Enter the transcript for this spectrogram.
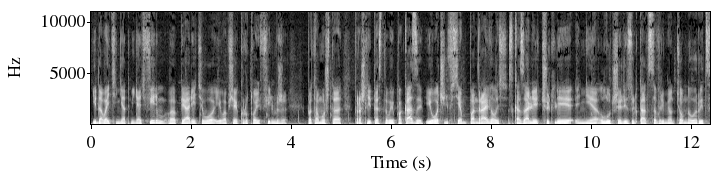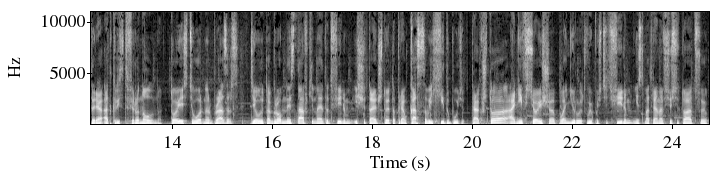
и давайте не отменять фильм, э, пиарить его, и вообще крутой фильм же потому что прошли тестовые показы, и очень всем понравилось. Сказали чуть ли не лучший результат со времен Темного рыцаря от Кристофера Нолана. То есть Warner Brothers делают огромные ставки на этот фильм и считают, что это прям кассовый хит будет. Так что они все еще планируют выпустить фильм, несмотря на всю ситуацию,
